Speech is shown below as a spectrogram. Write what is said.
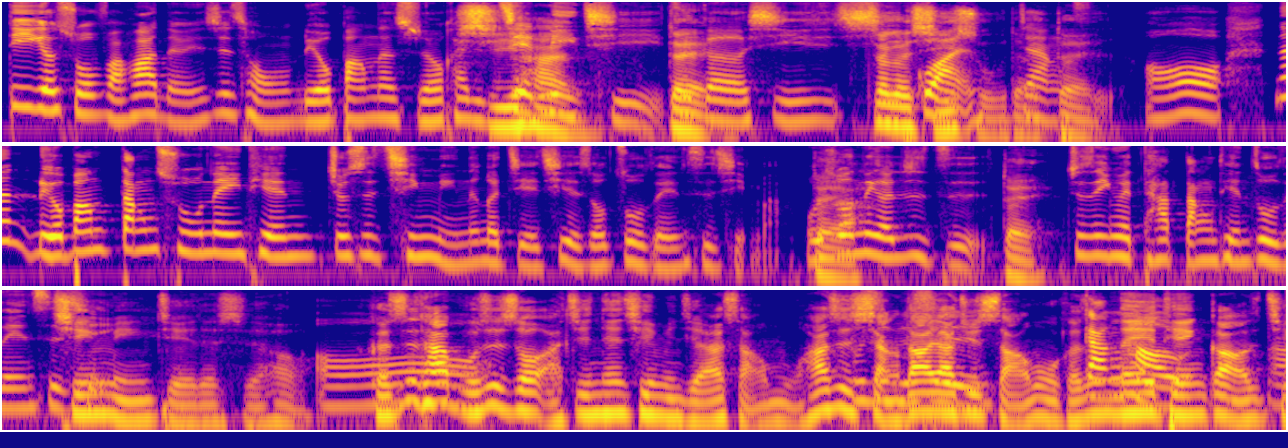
第一个说法的话，等于是从刘邦那时候开始建立起这个习习这个习俗的这样子。哦，那刘邦当初那一天就是清明那个节气的时候做这件事情嘛？我说那个日子，对，就是因为他当天做这件事情。清明节的时候，哦，可是他不是说啊，今天清明节要扫墓，他是想到要去扫墓，可是那一天刚好是清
